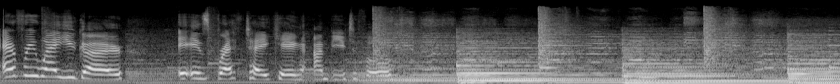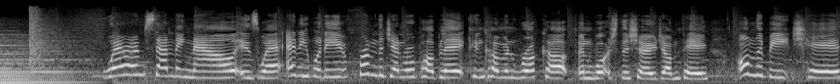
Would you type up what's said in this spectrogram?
everywhere you go, it is breathtaking and beautiful. Standing now is where anybody from the general public can come and rock up and watch the show jumping on the beach here.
